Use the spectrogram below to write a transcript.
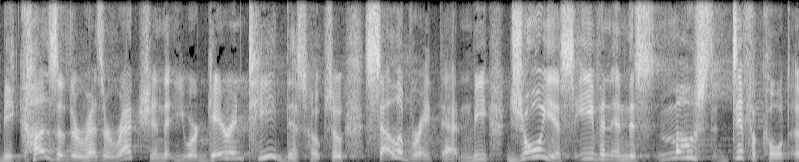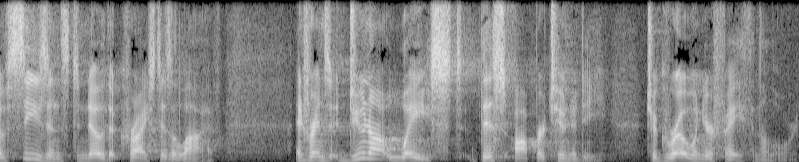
because of the resurrection that you are guaranteed this hope. So celebrate that and be joyous even in this most difficult of seasons to know that Christ is alive. And friends, do not waste this opportunity to grow in your faith in the Lord.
